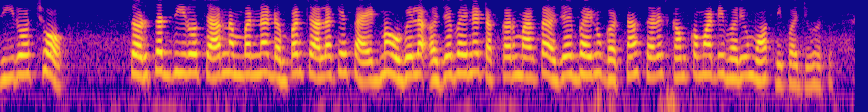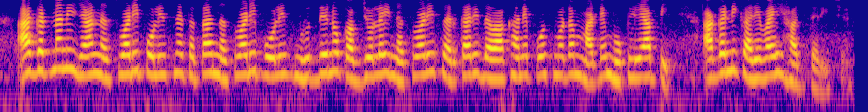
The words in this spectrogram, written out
ઝીરો છ સડસઠ ઝીરો ચાર નંબરના ડમ્પર ચાલકે સાઈડમાં ઊભેલા અજયભાઈને ટક્કર મારતા અજયભાઈનું ઘટના સ્થળે જ કમકમાટી ભર્યું મોત નીપજ્યું હતું. આ ઘટનાની જાણ નસવાડી પોલીસને થતાં નસવાડી પોલીસ મૃતદેહનો કબજો લઈ નસવાડી સરકારી દવાખાને પોસ્ટમોર્ટમ માટે મોકલી આપી આગળની કાર્યવાહી હાથ ધરી છે.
